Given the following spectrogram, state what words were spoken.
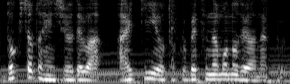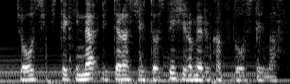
読書と編集では IT を特別なものではなく常識的なリテラシーとして広める活動をしています。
